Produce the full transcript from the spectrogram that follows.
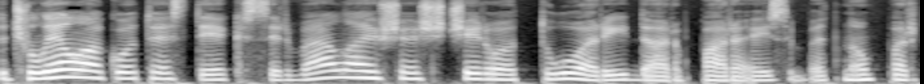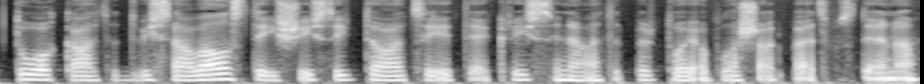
taču lielākoties tie, kas ir vēlējušies šķirot, to arī dara pareizi, bet, nu, par to, kā tad visā valstī šī situācija tiek risināta, par to jau plašāk pēcpusdienā.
